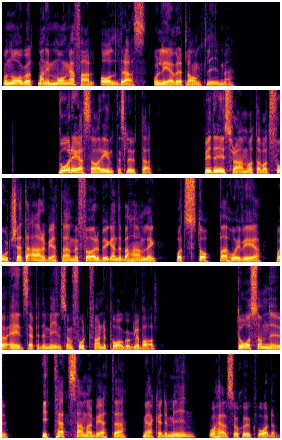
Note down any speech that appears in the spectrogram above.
och något man i många fall åldras och lever ett långt liv med. Vår resa har inte slutat. Vi drivs framåt av att fortsätta arbeta med förebyggande behandling och att stoppa HIV och aids-epidemin som fortfarande pågår globalt. Då som nu, i tätt samarbete med akademin och hälso och sjukvården.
